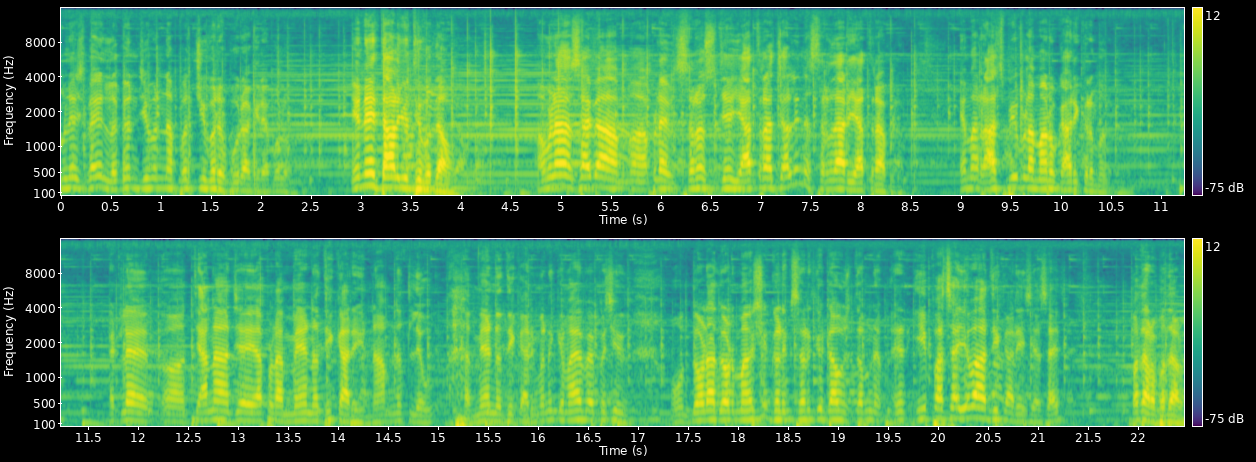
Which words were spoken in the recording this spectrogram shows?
કમલેશભાઈ લગ્ન જીવનના પચીસ વર્ષ પૂરા કર્યા, બોલો. એને તાળીઓથી વધાવો. હમણાં સાહેબ આપણે સરસ જે યાત્રા ચાલી ને, સરદાર યાત્રા આપણે, એમાં રાજપીપળા મારો કાર્યક્રમ હતો. એટલે ત્યાંના જે આપણા મેન અધિકારી, નામ નથી લેવું મેન અધિકારી, મને કે માયાભાઈ પછી હું દોડા દોડમાં હશે, ઘડીક સર્કિટ હાઉસ તમને, એ પાછા એવા અધિકારી છે સાહેબ. પધારો પધારો.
